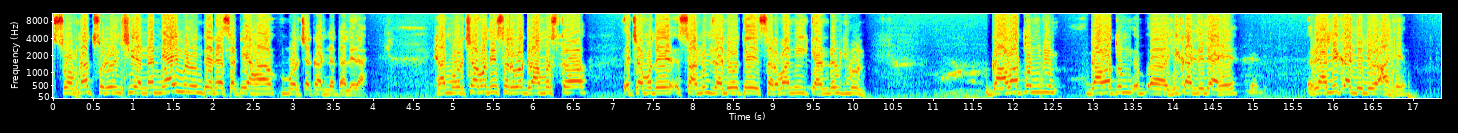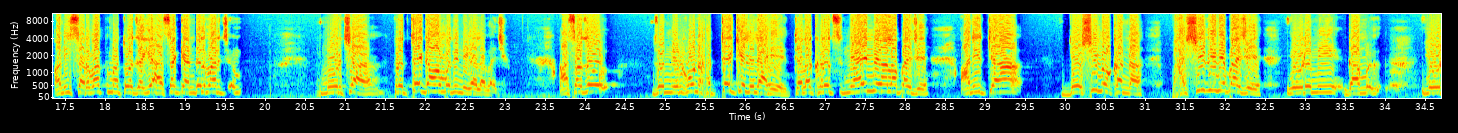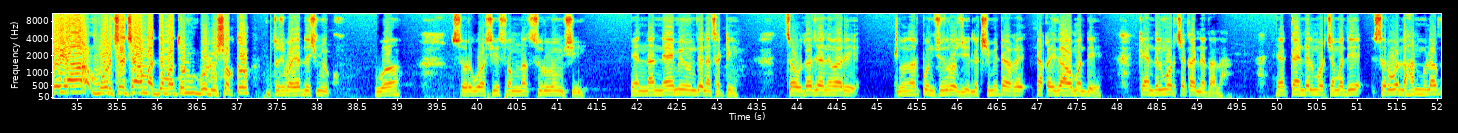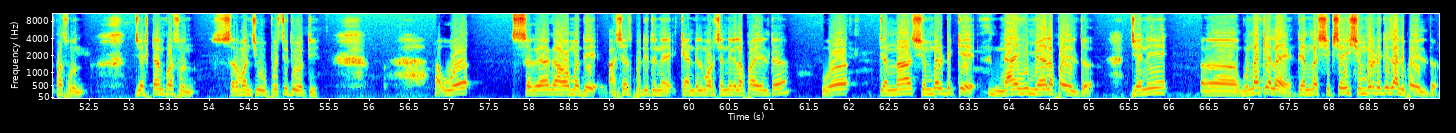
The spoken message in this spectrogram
सोमनाथ सूर्यवंशी यांना न्याय मिळवून देण्यासाठी हा मोर्चा काढण्यात आलेला आहे. ह्या मोर्चामध्ये सर्व ग्रामस्थ याच्यामध्ये सामील झाले होते. सर्वांनी कॅन्डल घेऊन गावातून गावातून ही काढलेली आहे. रॅली काढलेली आहे. आणि सर्वात महत्वाचं की असा कॅन्डल मार्च मोर्चा प्रत्येक गावामध्ये निघाला पाहिजे. असा जो जो निर्गुण हत्या केलेला आहे त्याला खरंच न्याय मिळाला पाहिजे. आणि त्या दोषी लोकांना फाशी दिली पाहिजे. एवढं मी गाम एवढं या मोर्चाच्या माध्यमातून बोलू शकतो. संतोषबाया देशमुख व स्वर्गवासी सोमनाथ सूर्यवंशी यांना न्याय मिळवून देण्यासाठी चौदा जानेवारी दोन हजार पंचवीस रोजी लक्ष्मी टाकळी टाकळी गावामध्ये कॅन्डल मोर्चा काढण्यात आला. या कॅन्डल मोर्चामध्ये सर्व लहान मुलांपासून ज्येष्ठांपासून सर्वांची उपस्थिती होती. व सगळ्या गावामध्ये अशाच पद्धतीने कॅन्डल मोर्चा निघाला पाहिजे तर व त्यांना शंभर टक्के न्याय ही मिळायला पाहिजे तर. ज्याने गुन्हा केला आहे त्यांना शिक्षा ही शंभर टक्के झाली पाहिजे तर.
